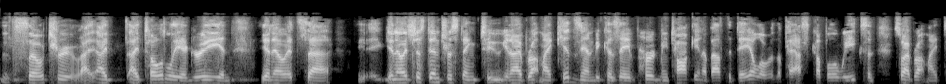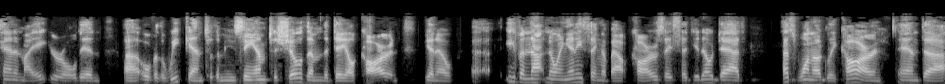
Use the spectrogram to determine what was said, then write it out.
It's so true. I, I, I totally agree. And, you know, it's, uh, you know, it's just interesting too. You know, I brought my kids in because they've heard me talking about the Dale over the past couple of weeks. And so I brought my 10 and my 8 year old in uh, over the weekend to the museum to show them the Dale car. And, you know, uh, even not knowing anything about cars, they said, you know, dad, that's one ugly car and, and uh,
